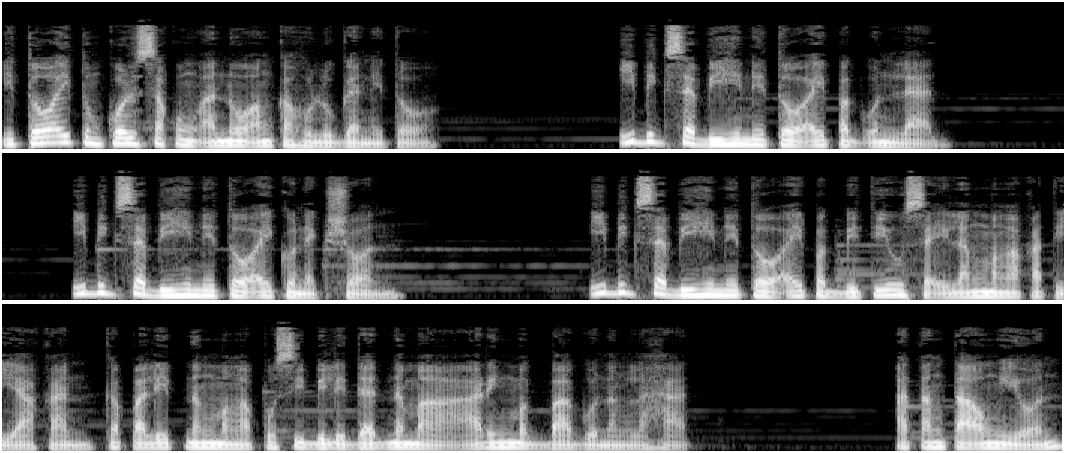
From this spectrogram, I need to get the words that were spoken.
Ito ay tungkol sa kung ano ang kahulugan nito. Ibig sabihin nito ay pag-unlad. Ibig sabihin nito ay koneksyon. Ibig sabihin nito ay pagbitiw sa ilang mga katiyakan kapalit ng mga posibilidad na maaaring magbago ng lahat. At ang taong iyon?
